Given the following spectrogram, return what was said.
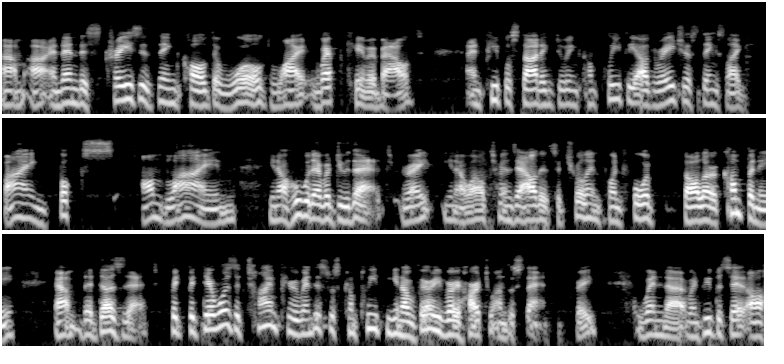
um, uh, and then this crazy thing called the World Wide Web came about, and people started doing completely outrageous things like buying books online you know, who would ever do that, right? You know, well, it turns out it's a trillion point four dollar company um, that does that. But but there was a time period when this was completely, you know, very very hard to understand, right? When uh, when people said, "Oh,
